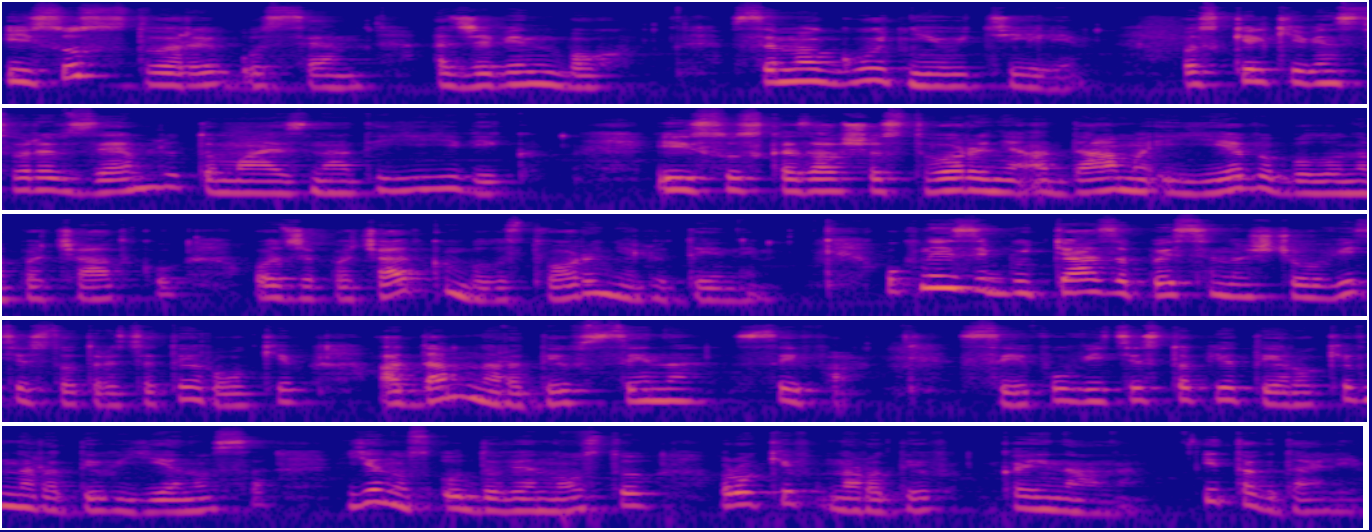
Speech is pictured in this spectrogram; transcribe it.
Ісус створив усе, адже Він Бог, всемогутній у тілі. Оскільки Він створив землю, то має знати її вік. Ісус сказав, що створення Адама і Єви було на початку, отже, початком було створення людини. У книзі буття записано, що у віці 130 років Адам народив сина Сифа. Сиф у віці 105 років народив Єноса, Єнос у 90 років народив Каїнана і так далі.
